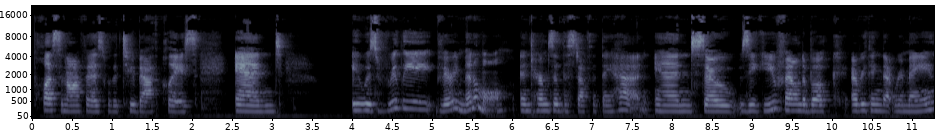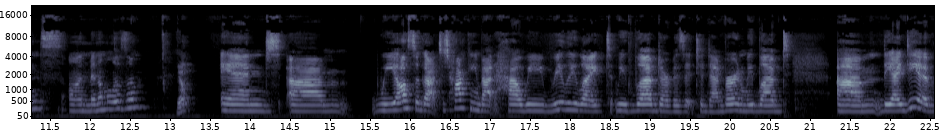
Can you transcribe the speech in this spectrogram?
plus an office with a two bath place. And it was really very minimal in terms of the stuff that they had. And so, Zeke, you found a book, Everything That Remains, on minimalism. Yep. And um, we also got to talking about how we really liked, we loved our visit to Denver and we loved um, the idea of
